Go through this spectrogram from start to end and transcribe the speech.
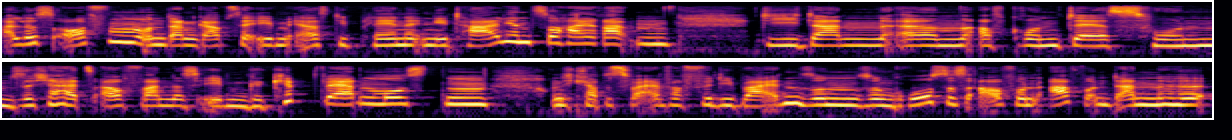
alles offen und dann gab es ja eben erst die Pläne in Italien zu heiraten, die dann ähm, aufgrund des hohen Sicherheitsaufwandes eben gekippt werden mussten. Und ich glaube, es war einfach für die beiden so ein, so ein großes Auf und Ab und dann eine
